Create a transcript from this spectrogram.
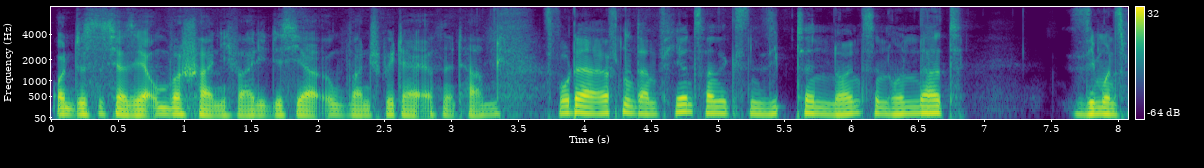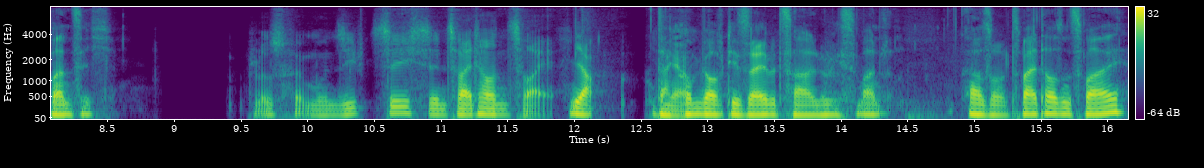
und das ist ja sehr unwahrscheinlich, weil die das ja irgendwann später eröffnet haben. Es wurde eröffnet am 24.07.1927. Plus 75 sind 2002. Da Ja. kommen wir auf dieselbe Zahl, Luis Wahnsinn. Also 2002,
